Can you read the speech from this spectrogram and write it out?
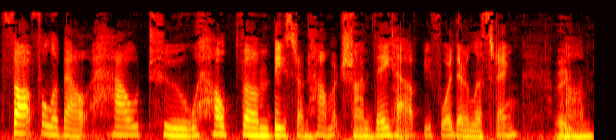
thoughtful about how to help them based on how much time they have before they're listing. Right. Um,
